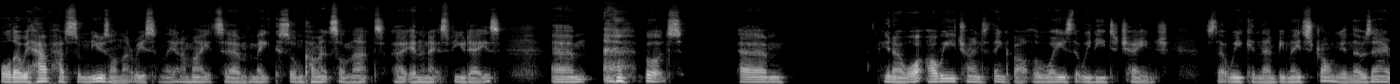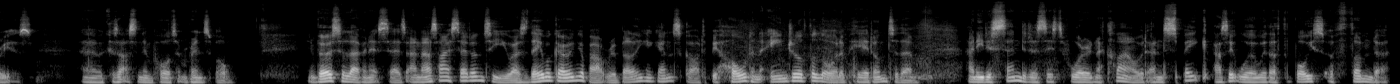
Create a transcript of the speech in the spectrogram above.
although we have had some news on that recently, and I might um, make some comments on that uh, in the next few days. Um, but, um, you know, what are we trying to think about the ways that we need to change so that we can then be made strong in those areas? Uh, because that's an important principle. In verse 11 it says, And as I said unto you, as they were going about rebelling against God, behold, an angel of the Lord appeared unto them. And he descended as it were in a cloud, and spake as it were with a voice of thunder,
